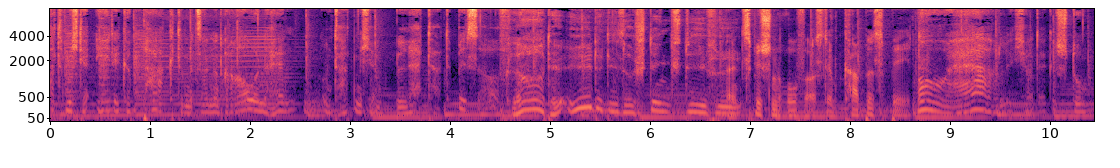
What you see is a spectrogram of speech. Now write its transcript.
hat mich der Ede gepackt mit seinen rauen Händen und hat mich entblättert bis auf. Klar, der Ede, dieser Stinkstiefel. Ein Zwischenruf aus dem Kappesbeet. Oh, herrlich hat er gestunken.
